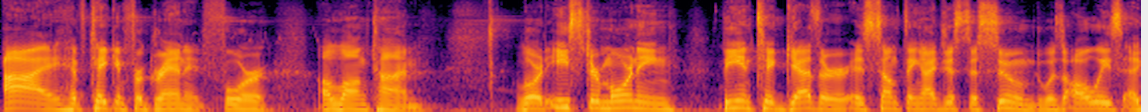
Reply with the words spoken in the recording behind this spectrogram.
I, have taken for granted for a long time. Lord, Easter morning, being together is something I just assumed was always a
